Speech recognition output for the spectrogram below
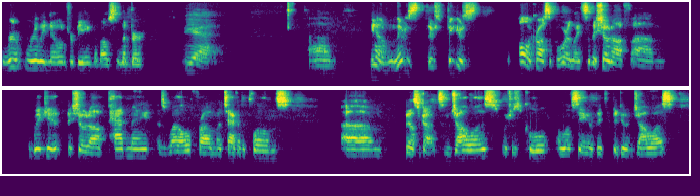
re- really known for being the most limber. Yeah. Um, you know, there's there's figures all across the board. Like so, they showed off um, Wicket. They showed off Padme as well from Attack of the Clones. Um, we also got some Jawas, which was cool. I love seeing that they, they're doing Jawas.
